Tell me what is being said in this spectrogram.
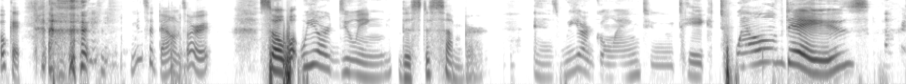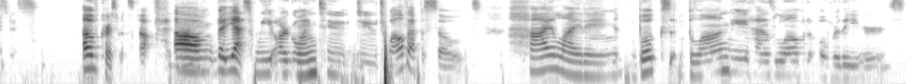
Okay. you can sit down, it's all right. So, what we are doing this December is we are going to take 12 days Of Christmas. Of Christmas. Oh, Um, but yes, we are going to do 12 episodes highlighting books Blondie has loved over the years.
